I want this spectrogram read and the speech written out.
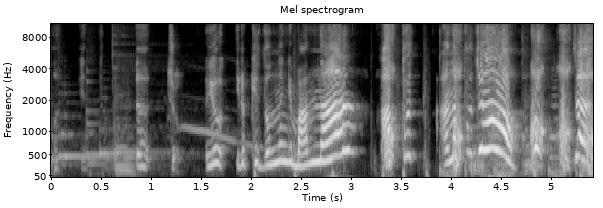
어, 저, 요, 이렇게 넣는 게 맞나? 아프, 안 아프죠? 자,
